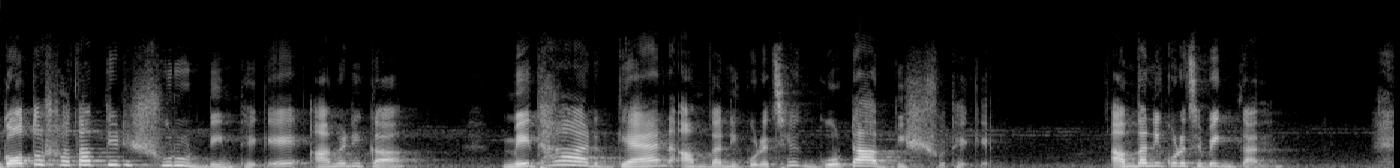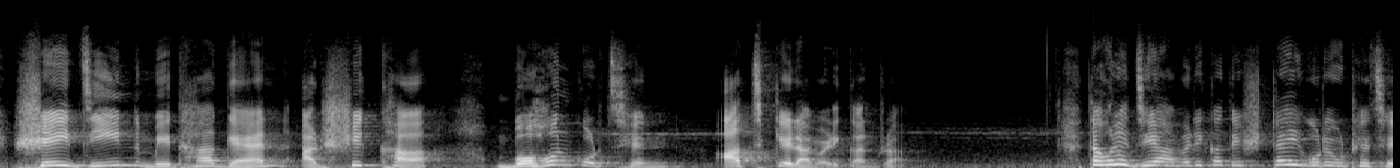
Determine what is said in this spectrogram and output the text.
গত শতাব্দীর শুরুর দিন থেকে আমেরিকা মেধা আর জ্ঞান আমদানি করেছে গোটা বিশ্ব থেকে। আমদানি করেছে বিজ্ঞান। সেই জিন, মেধা, জ্ঞান আর শিক্ষা বহন করছেন আজকের আমেরিকানরা। তাহলে যে আমেরিকা দেশটাই গড়ে উঠেছে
